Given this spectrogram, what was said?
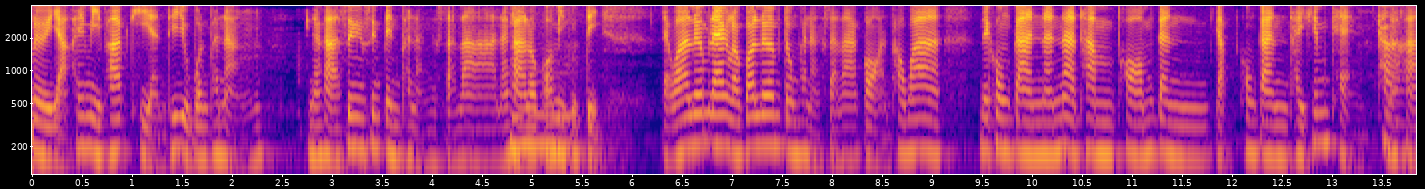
เลยอยากให้มีภาพเขียนที่อยู่บนผนังนะคะ ซึ่งซึ่งเป็นผนังศาลานะคะแล้วก็มีกุฏิ แต่ว่าเริ่มแรกเราก็เริ่มตรงผนังศาลาก่อน เพราะว่าในโครงการนั้นนะทำพร้อมกันกับโครงการไทยเข้มแข็งนะคะ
